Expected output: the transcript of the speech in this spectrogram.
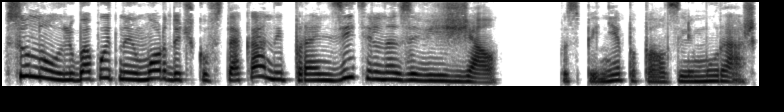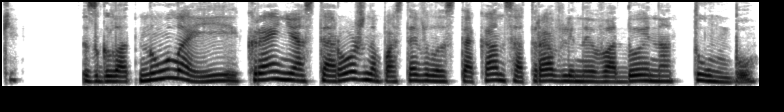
сунул любопытную мордочку в стакан и пронзительно завизжал. По спине поползли мурашки. Сглотнула и крайне осторожно поставила стакан с отравленной водой на тумбу.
